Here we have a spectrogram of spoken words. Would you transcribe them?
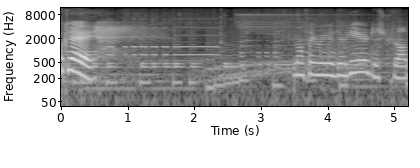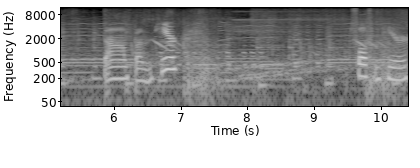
Okay. Nothing we can do here. Just drop down from here. Fall from here.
